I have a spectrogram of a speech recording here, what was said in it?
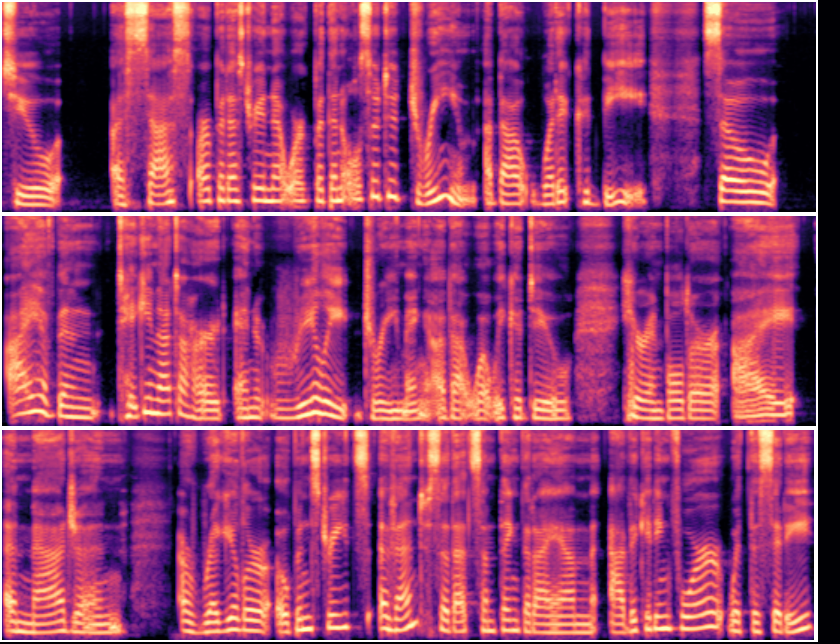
to assess our pedestrian network, but then also to dream about what it could be. So I have been taking that to heart and really dreaming about what we could do here in Boulder. I imagine a regular open streets event. So that's something that I am advocating for with the city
